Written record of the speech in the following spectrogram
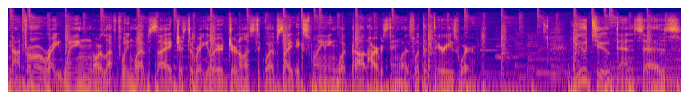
not from a right wing or left wing website, just a regular journalistic website explaining what ballot harvesting was, what the theories were. YouTube then says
